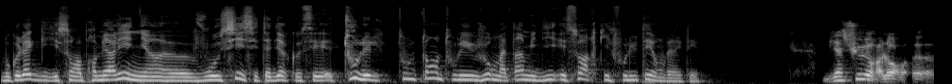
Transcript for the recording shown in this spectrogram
Vos collègues, ils sont en première ligne, hein, euh, vous aussi. C'est-à-dire que c'est tout, tout le temps, tous les jours, matin, midi et soir qu'il faut lutter en vérité. Bien sûr. Alors, euh,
